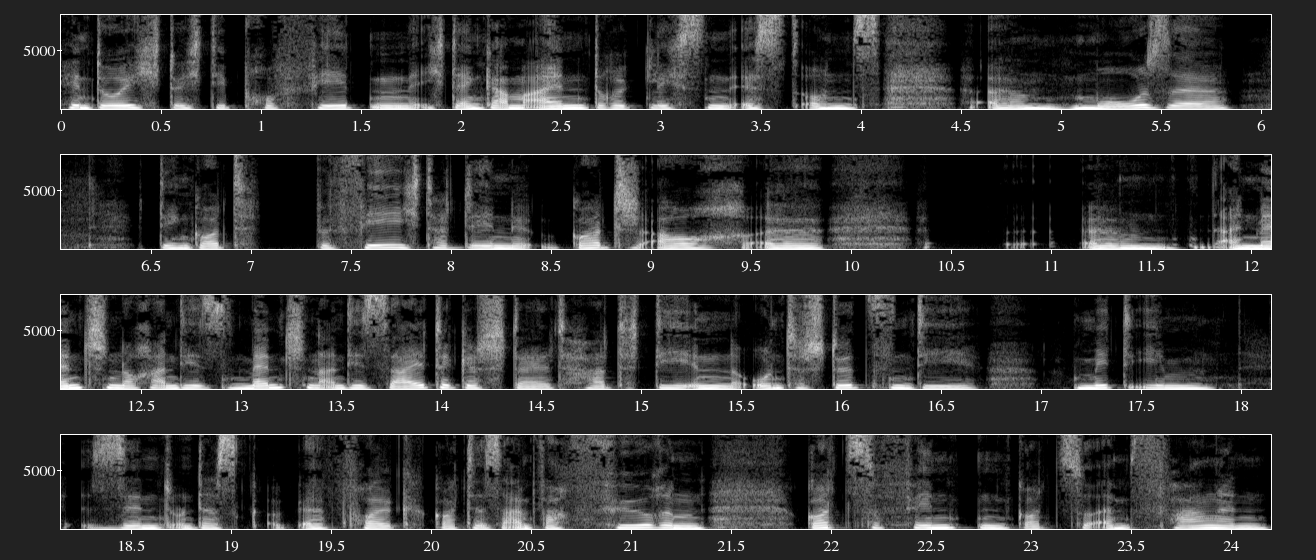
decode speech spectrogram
hindurch durch die Propheten. Ich denke, am eindrücklichsten ist uns ähm, Mose, den Gott befähigt hat, den Gott auch äh, ähm, einen Menschen noch an diesen Menschen an die Seite gestellt hat, die ihn unterstützen, die mit ihm sind und das äh, Volk Gottes einfach führen, Gott zu finden, Gott zu empfangen.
